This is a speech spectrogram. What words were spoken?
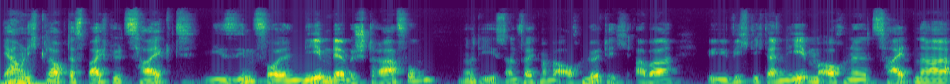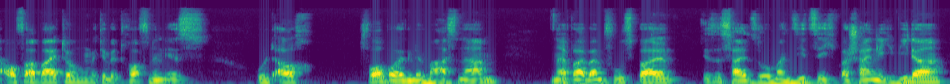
Ja, und ich glaube, das Beispiel zeigt, wie sinnvoll neben der Bestrafung die ist dann vielleicht manchmal auch nötig, aber wie wichtig daneben auch eine zeitnahe Aufarbeitung mit den Betroffenen ist und auch vorbeugende Maßnahmen, ne, weil beim Fußball ist es halt so, man sieht sich wahrscheinlich wieder,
